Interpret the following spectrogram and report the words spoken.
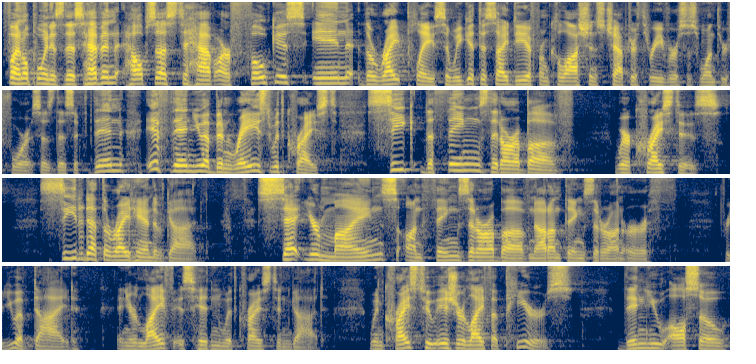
Final point is this heaven helps us to have our focus in the right place. And we get this idea from Colossians chapter 3, verses 1 through 4. It says this If then, if then you have been raised with Christ, Seek the things that are above, where Christ is, seated at the right hand of God. Set your minds on things that are above, not on things that are on earth. For you have died, and your life is hidden with Christ in God. When Christ, who is your life, appears, then you also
